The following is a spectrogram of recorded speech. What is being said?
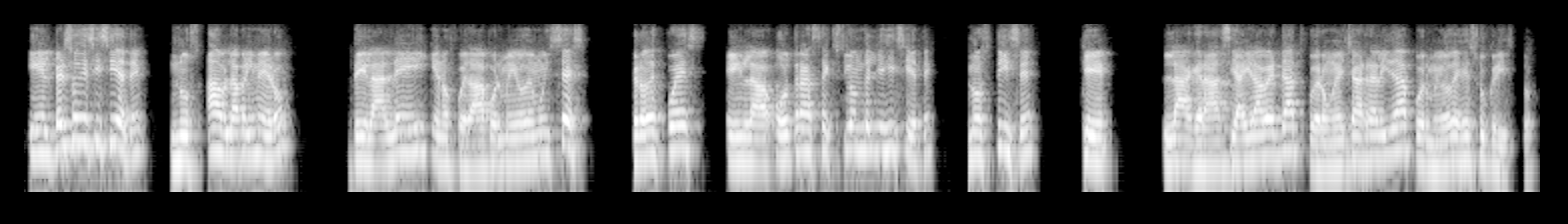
Y en el verso 17 nos habla primero de la ley que nos fue dada por medio de Moisés, pero después en la otra sección del 17 nos dice que la gracia y la verdad fueron hechas realidad por medio de Jesucristo.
